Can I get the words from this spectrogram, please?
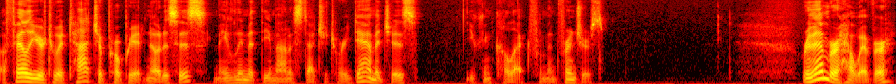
a failure to attach appropriate notices may limit the amount of statutory damages you can collect from infringers. Remember, however,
